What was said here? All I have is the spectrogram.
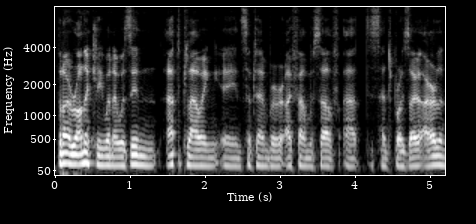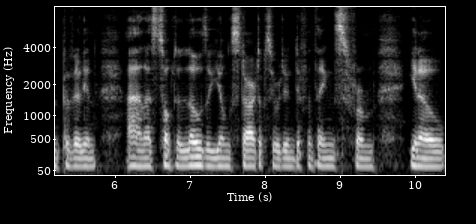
But ironically, when I was in at the ploughing in September, I found myself at this Enterprise Ireland pavilion, and I was talking to loads of young startups who were doing different things from, you know,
